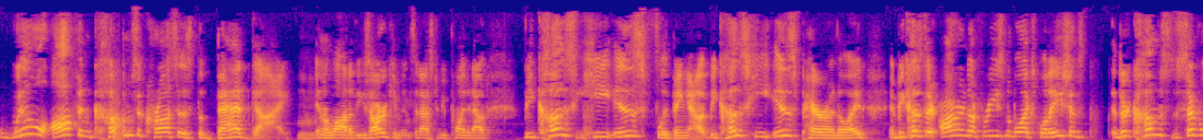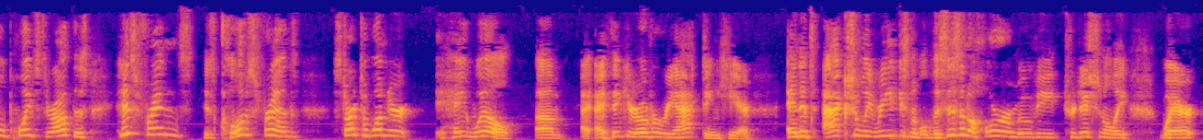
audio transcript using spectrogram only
Will often comes across as the bad guy mm-hmm. in a lot of these arguments. It has to be pointed out because he is flipping out, because he is paranoid, and because there are enough reasonable explanations. There comes several points throughout this. His friends, his close friends, start to wonder, "Hey, Will, um, I, I think you're overreacting here." And it's actually reasonable. This isn't a horror movie traditionally where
